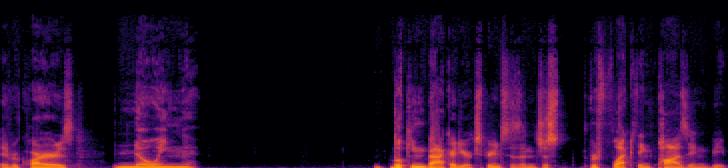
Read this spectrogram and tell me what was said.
It requires knowing looking back at your experiences and just reflecting, pausing be,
